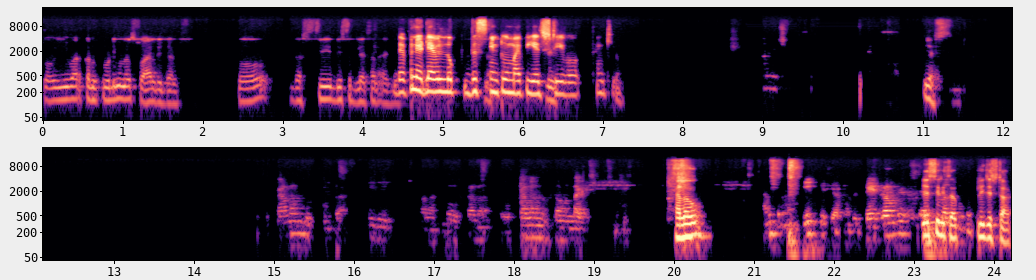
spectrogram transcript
So you are concluding on the soil results. So the see this relation. Definitely, I will look this yeah. into my PhD Please. work. Thank you. Yes. Hello. Yes, Sir. Please start.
